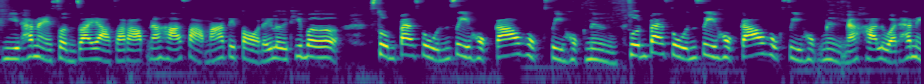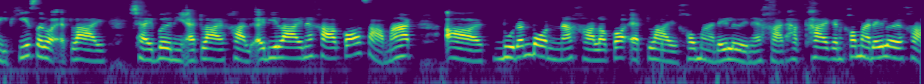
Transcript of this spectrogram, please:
พี่ๆถ้าไหนสนใจอยากจะรับนะคะ สามารถติดต่อได้เลยที่เบอร์ 0804696461 0804696461 นะคะ หรือว่าถ้าไหนที่สะดวกแอดไลน์ใช้เบอร์นี้แอดไลน์ค่ะหรือ ID ไลน์นะคะก็สามารถดูด้านบนนะคะ แล้วก็แอดไลน์เข้ามาได้เลยนะคะ ทักทายกันเข้ามาได้เลยค่ะ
